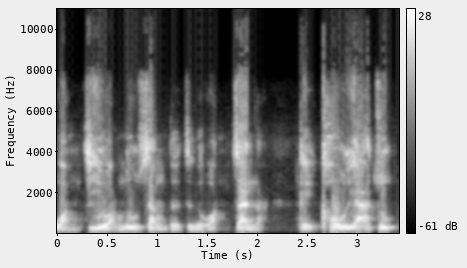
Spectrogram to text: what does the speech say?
网际网络上的这个网站呢，给扣押住？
